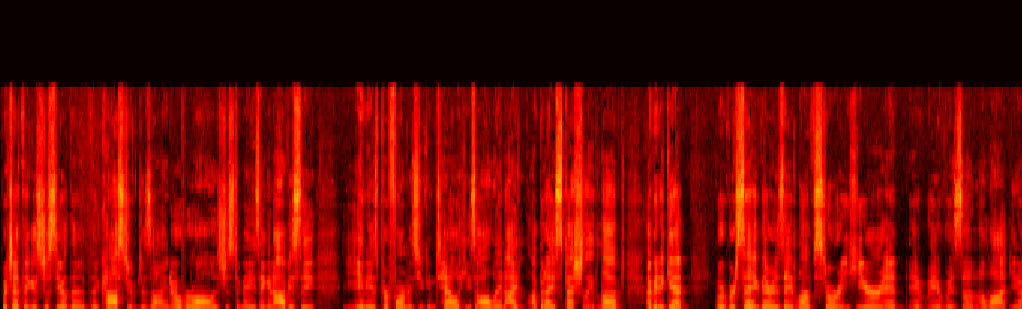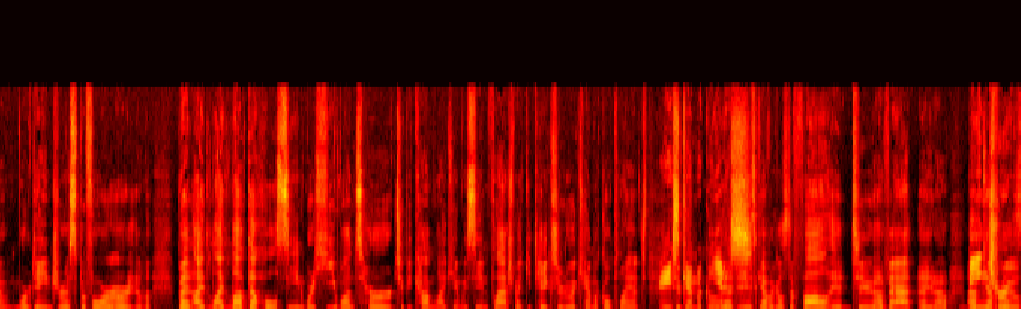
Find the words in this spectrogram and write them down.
which I think is just you know the the costume design overall is just amazing, and obviously in his performance you can tell he's all in. I but I especially loved. I mean, again. We're, we're saying there is a love story here, and it, it was a, a lot, you know, more dangerous before. Or, but I, I love the whole scene where he wants her to become like him. We see in flashback, he takes her to a chemical plant, Ace to- chemicals. Yes. yeah, Ace Chemicals to fall into a vat, uh, you know, Being true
